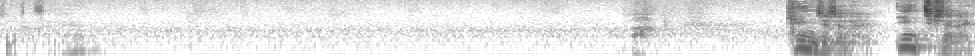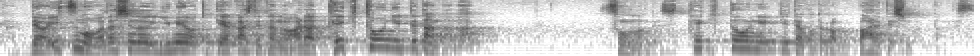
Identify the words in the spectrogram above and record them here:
っと待ってくださいね。あ賢者じゃない。インチキじゃないか。ではいつも私の夢を解き明かしてたのはあれは適当に言ってたんだな。そうなんです。適当に言っていたことがバレてしまったんです。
